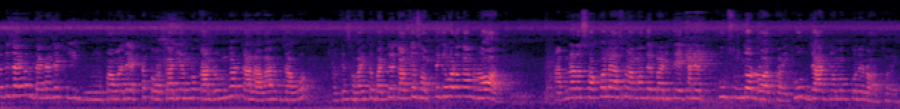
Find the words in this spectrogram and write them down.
তবে যাই হোক দেখা যায় কি পাওয়া যায়। একটা তরকারি আনব কাল রবিবার কাল আবার যাব। কালকে সবাই তো বাড়িতে কালকে সব থেকে বড় কাল রথ। আপনারা সকলে আসুন আমাদের বাড়িতে এখানে খুব সুন্দর রথ হয় খুব জাঁকজমক করে রথ হয়।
